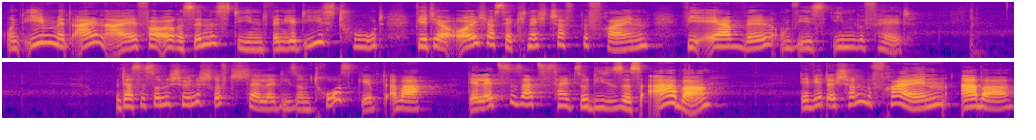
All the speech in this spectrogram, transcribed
und ihm mit allen Eifer eures Sinnes dient, wenn ihr dies tut, wird er euch aus der Knechtschaft befreien, wie er will und wie es ihm gefällt. Und das ist so eine schöne Schriftstelle, die so einen Trost gibt. Aber der letzte Satz ist halt so dieses Aber der wird euch schon befreien, aber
